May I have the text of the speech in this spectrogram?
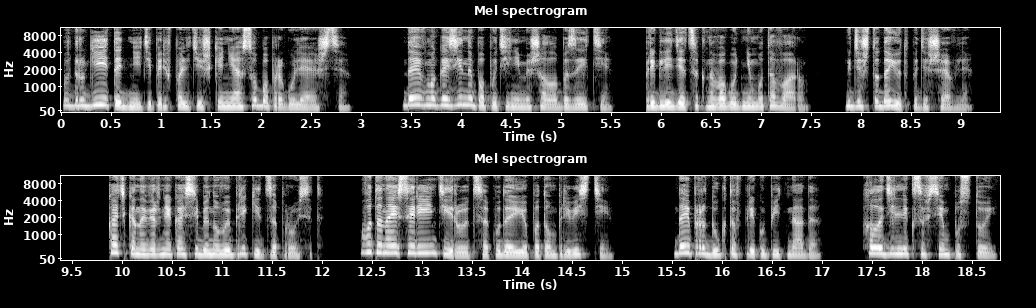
В другие-то дни теперь в пальтишке не особо прогуляешься. Да и в магазины по пути не мешало бы зайти, приглядеться к новогоднему товару, где что дают подешевле. Катька наверняка себе новый прикид запросит. Вот она и сориентируется, куда ее потом привезти. Да и продуктов прикупить надо. Холодильник совсем пустой.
